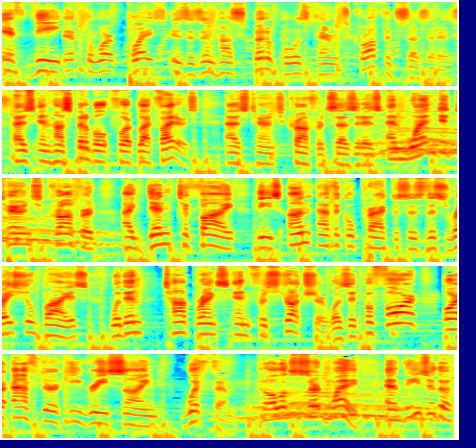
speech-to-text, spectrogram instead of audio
if the If the workplace is as inhospitable as Terence Crawford says it is. as inhospitable for black fighters as Terence Crawford says it is. And when did Terence Crawford identify these unethical practices, this racial bias within Top Rank's infrastructure? Was it before or after he re signed with them? It all looks a certain way. And these are the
